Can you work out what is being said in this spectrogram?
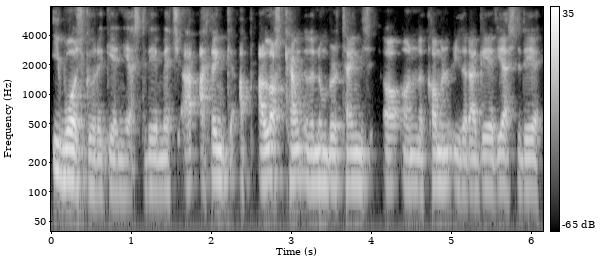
He was good again yesterday, Mitch. I, I think I, I, lost count of the number of times uh, on the commentary that I gave yesterday.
